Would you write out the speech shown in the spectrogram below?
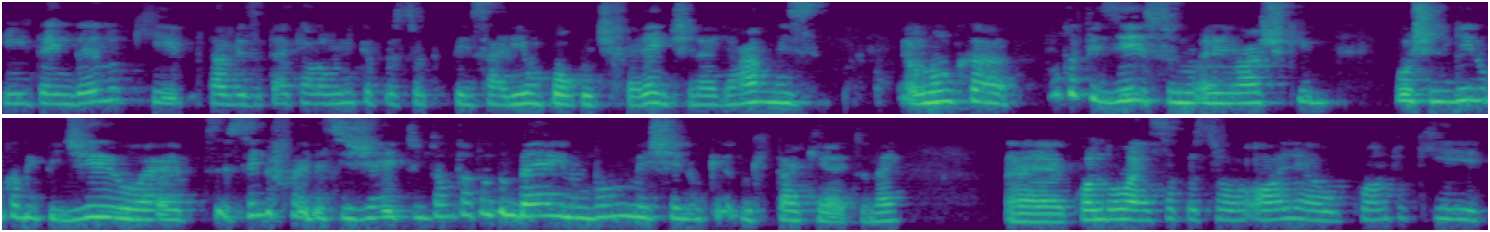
entendendo que talvez até aquela única pessoa que pensaria um pouco diferente, né? De, ah, mas eu nunca, nunca fiz isso, eu acho que, poxa, ninguém nunca me pediu, é, sempre foi desse jeito, então tá tudo bem, não vamos mexer no que, no que tá quieto, né? É, quando essa pessoa olha o quanto que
